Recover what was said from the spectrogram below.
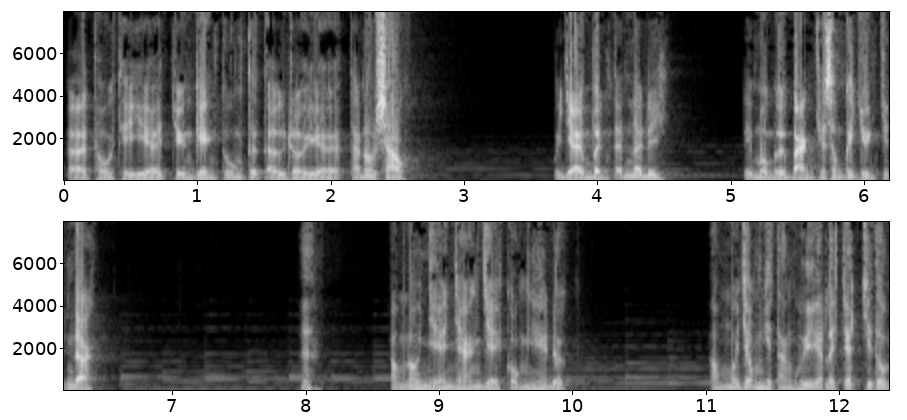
Ờ thôi thì ờ, chuyện ghen tuông từ từ rồi ờ, ta nói sau. Bây giờ bình tĩnh lại đi Để mọi người bàn cho xong cái chuyện chính đã. Ông nói nhẹ nhàng vậy còn nghe được. Ông mà giống như thằng Huy là chết chứ tôi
